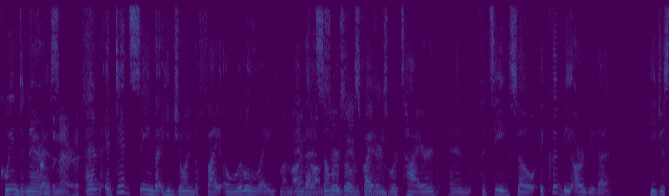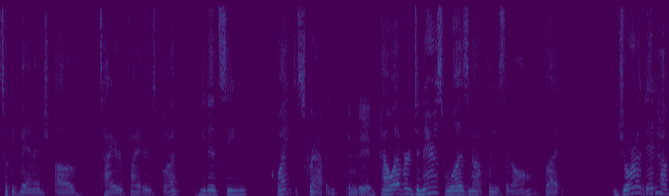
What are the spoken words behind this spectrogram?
Queen Daenerys. From Daenerys. And it did seem that he joined the fight a little late, My and that some of those fighters were tired and fatigued. So it could be argued that he just took advantage of tired fighters, but he did seem quite scrappy. indeed. However, Daenerys was not pleased at all, but Jorah did have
